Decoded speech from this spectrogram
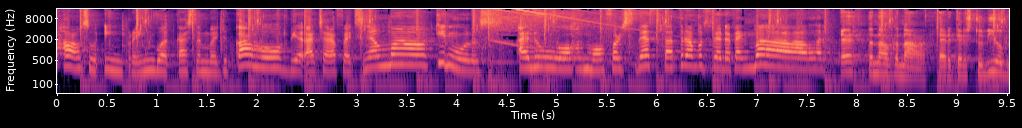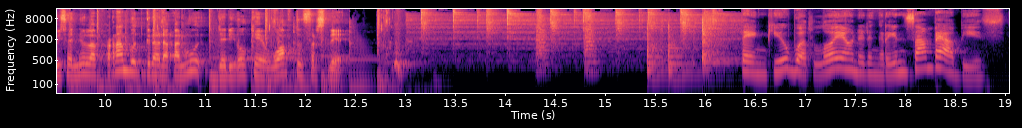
langsung imprint buat custom baju kamu biar acara flexingnya makin mulus. Aduh, mau first date tapi rambut geradakan banget. Eh, tenang-tenang. Haircare Studio bisa nyulap rambut geradakanmu jadi oke okay waktu first date. Thank you buat lo yang udah dengerin sampai habis.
